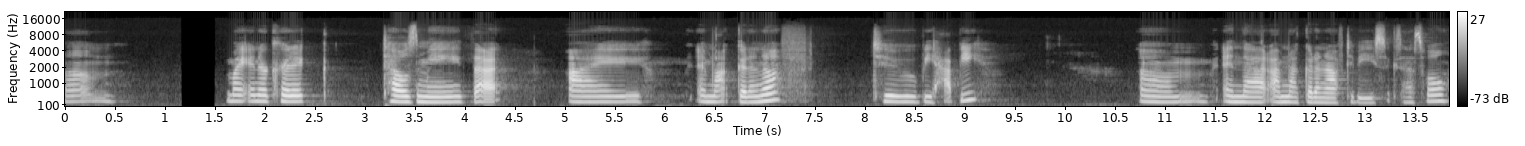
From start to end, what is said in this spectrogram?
Um, my inner critic tells me that I am not good enough to be happy, um, and that I'm not good enough to be successful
